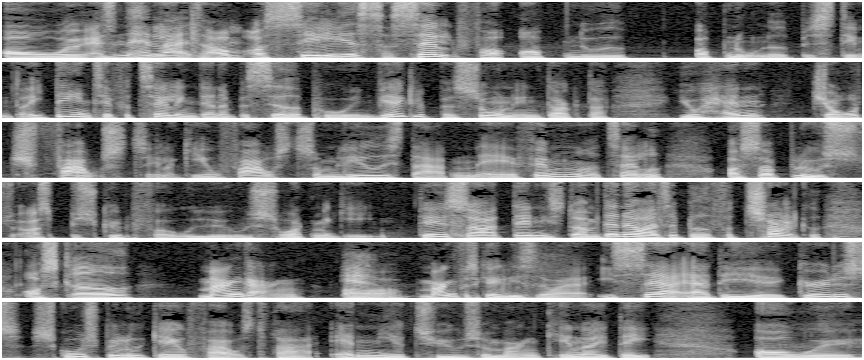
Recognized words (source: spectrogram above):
Og øh, altså, den handler altså om at sælge sig selv for at opnå, opnå noget bestemt. Og ideen til fortællingen, den er baseret på en virkelig person, en doktor, Johann George Faust, eller Geo Faust, som levede i starten af 1500-tallet, og så blev også beskyldt for at udøve sort magi. Det er så den historie, men den er jo altså blevet fortolket og skrevet mange gange, og Ja. mange forskellige historier. Især er det øh, Goethes skuespiludgave Faust fra 1829, som mange kender i dag, og øh,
